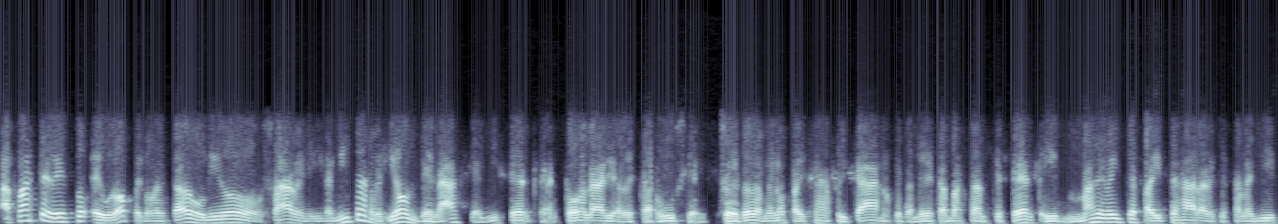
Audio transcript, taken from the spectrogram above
Aparte de esto, Europa y los Estados Unidos saben, y la misma región del Asia, allí cerca, toda el área de esta Rusia, y sobre todo también los países africanos que también están bastante cerca, y más de 20 países árabes que están allí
